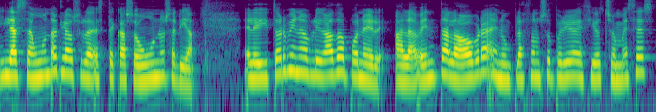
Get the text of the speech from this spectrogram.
Y la segunda cláusula de este caso 1 sería, el editor viene obligado a poner a la venta la obra en un plazo superior a 18 meses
